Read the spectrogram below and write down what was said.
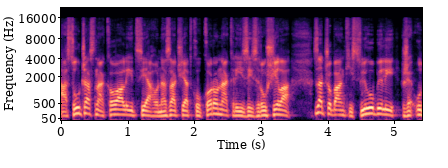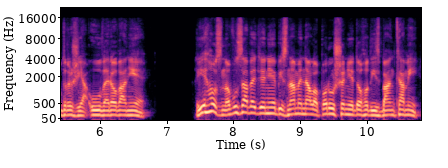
a súčasná koalícia ho na začiatku koronakrízy zrušila, za čo banky slúbili, že udržia úverovanie. Jeho znovu zavedenie by znamenalo porušenie dohody s bankami.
